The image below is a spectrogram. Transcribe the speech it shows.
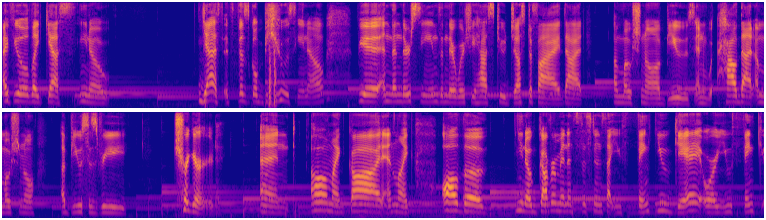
I feel like, yes, you know, yes, it's physical abuse, you know? And then there's scenes in there where she has to justify that emotional abuse and how that emotional abuse is re triggered. And oh my God, and like all the you know, government assistance that you think you get or you think,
